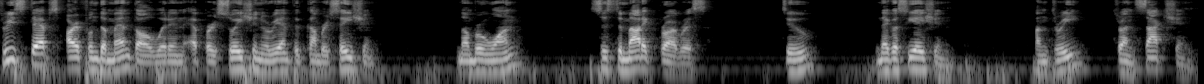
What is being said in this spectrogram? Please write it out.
Three steps are fundamental within a persuasion oriented conversation. Number one, systematic progress. Two, negotiation. And three, transaction.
